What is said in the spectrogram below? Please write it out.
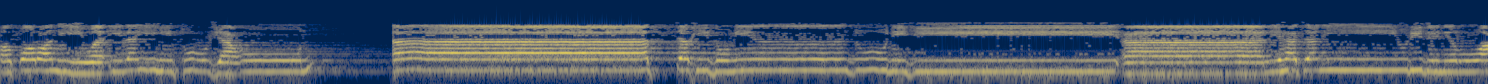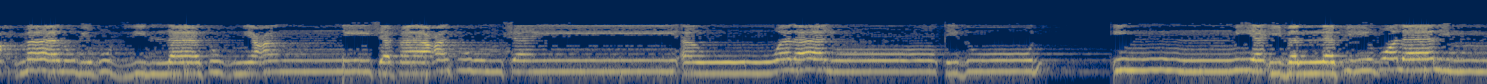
فطرني وإليه ترجعون. أتخذ من دونه آلهة يردني الرحمن بضر لا تغن عني شفاعتهم شيئا ولا ينقذون. إني إذا لفي ضلال مبين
